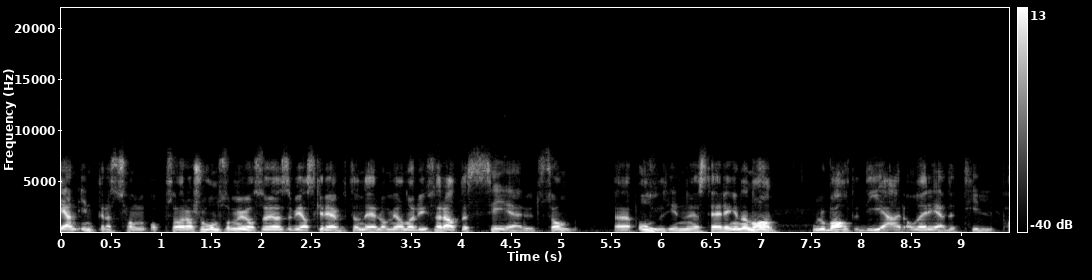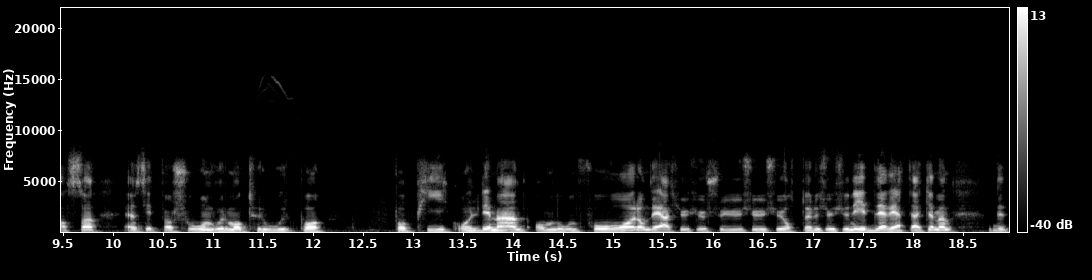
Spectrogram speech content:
En interessant observasjon som vi også vi har skrevet en del om i analyser, er at det ser ut som eh, oljeinvesteringene nå globalt de er allerede tilpassa en situasjon hvor man tror på, på peak oil demand om noen få år. Om det er 2027, 2028 eller 2029, det vet jeg ikke. Men det,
